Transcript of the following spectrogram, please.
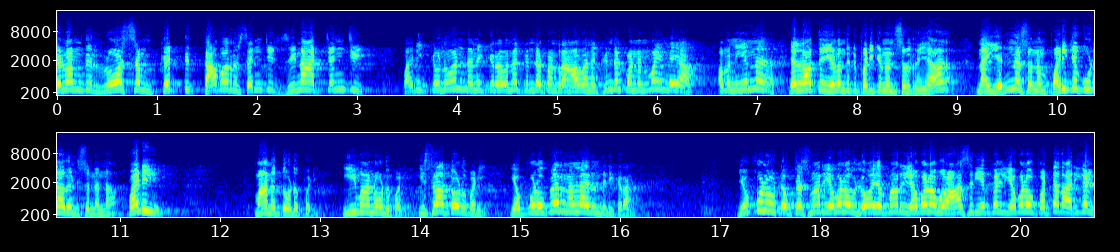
இழந்து ரோஷம் கெட்டு தவறு செஞ்சு ஜினா செஞ்சு படிக்கணும்னு நினைக்கிறவனை கிண்டல் பண்ணுறான் அவனை கிண்டல் பண்ணணுமா இல்லையா? அவன் என்ன எல்லாத்தையும் இழந்துட்டு படிக்கணும்னு சொல்கிறியா நான் என்ன சொன்னேன்? படிக்கக்கூடாதுன்னு சொன்னேன்னா படி. மானத்தோடு படி ஈமானோடு படி இஸ்லாத்தோடு படி. எவ்வளவு பேர் நல்லா இருந்திருக்கிறாங்க. எவ்வளவு டாக்டர்ஸ் மாதிரி எவ்வளவு லோயர் மாதிரி எவ்வளவு ஆசிரியர்கள் எவ்வளவு பட்டதாரிகள்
